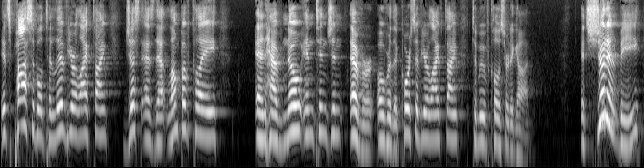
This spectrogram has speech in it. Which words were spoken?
It's possible to live your lifetime just as that lump of clay and have no intention ever over the course of your lifetime to move closer to God. It shouldn't be,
